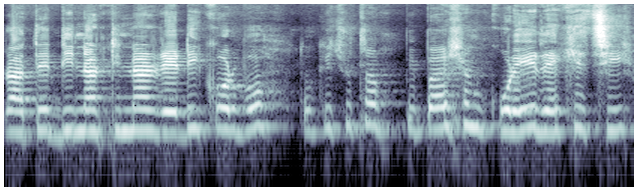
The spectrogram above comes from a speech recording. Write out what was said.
রাতে ডিনার টিনার রেডি করব। তো কিছুটা প্রিপারেশন করেই রেখেছি।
